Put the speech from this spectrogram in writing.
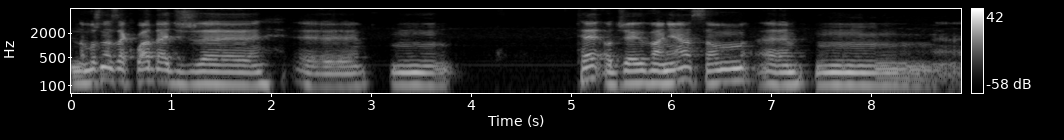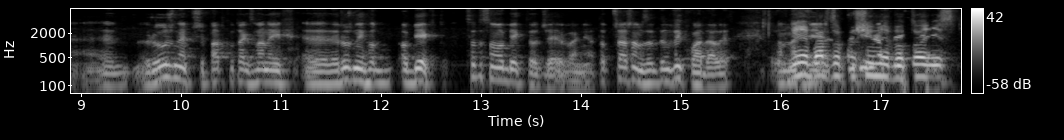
no, można zakładać, że te oddziaływania są różne w przypadku tak zwanych różnych obiektów. Co to są obiekty oddziaływania? To przepraszam za ten wykład, ale. Nie, nadzieję, bardzo prosimy, bo to jest,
